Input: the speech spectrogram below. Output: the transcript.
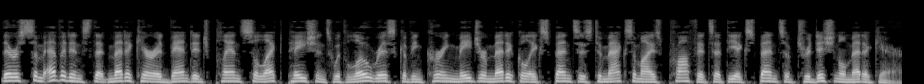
There is some evidence that Medicare Advantage plans select patients with low risk of incurring major medical expenses to maximize profits at the expense of traditional Medicare.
